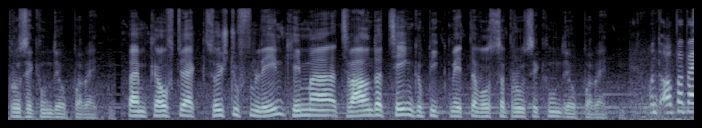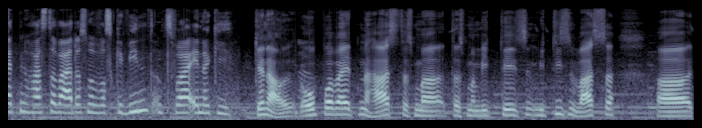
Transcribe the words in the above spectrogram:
pro Sekunde abarbeiten. Beim Kraftwerk Sollstufenlehn können wir 210 Kubikmeter Wasser pro Sekunde abarbeiten. Und abarbeiten heißt aber auch, dass man was gewinnt, und zwar Energie. Genau, abarbeiten heißt, dass man, dass man mit, diesem, mit diesem Wasser äh,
